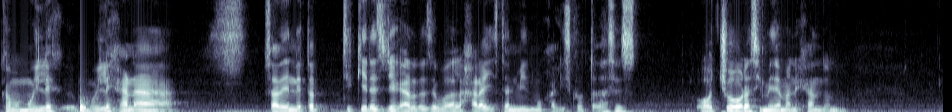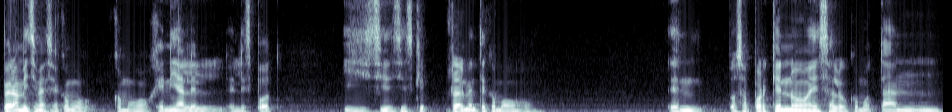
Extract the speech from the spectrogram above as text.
como muy, muy lejana. O sea, de neta, si quieres llegar desde Guadalajara y está en mismo Jalisco, te haces ocho horas y media manejando, ¿no? Pero a mí se me hacía como, como genial el, el spot. Y sí, sí, es que realmente como en o sea, ¿por qué no es algo como tan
